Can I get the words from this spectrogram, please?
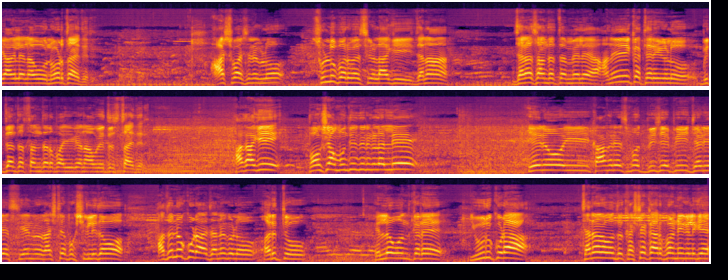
ಈಗಾಗಲೇ ನಾವು ನೋಡ್ತಾ ಇದ್ದೀರಿ. ಆಶ್ವಾಸನೆಗಳು, ಸುಳ್ಳು ಭರವಸೆಗಳಾಗಿ ಜನ, ಜನಸಾಂದ್ರತೆ ಮೇಲೆ ಅನೇಕ ತೆರೆಗಳು ಬಿದ್ದಂಥ ಸಂದರ್ಭ ಈಗ ನಾವು ಎದುರಿಸ್ತಾ ಇದ್ದೀರಿ. ಹಾಗಾಗಿ ಬಹುಶಃ ಮುಂದಿನ ದಿನಗಳಲ್ಲಿ ಏನು ಈ ಕಾಂಗ್ರೆಸ್ ಮತ್ತು B J P J D S ಏನು ರಾಷ್ಟ್ರೀಯ ಪಕ್ಷಗಳಿದ್ದಾವೋ ಅದನ್ನು ಕೂಡ ಜನಗಳು ಅರಿತು ಎಲ್ಲೋ ಒಂದು ಕಡೆ ಇವರು ಕೂಡ ಜನರ ಒಂದು ಕಷ್ಟ ಕಾರ್ಪಣ್ಯಗಳಿಗೆ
